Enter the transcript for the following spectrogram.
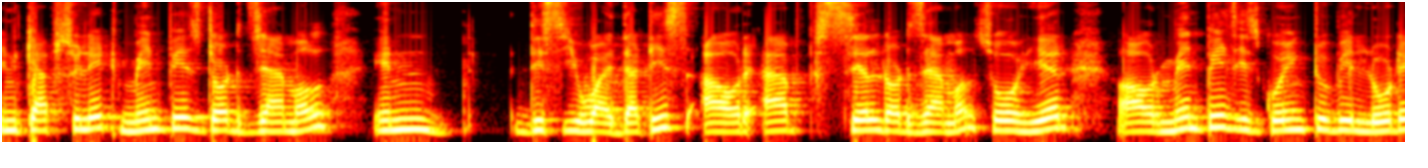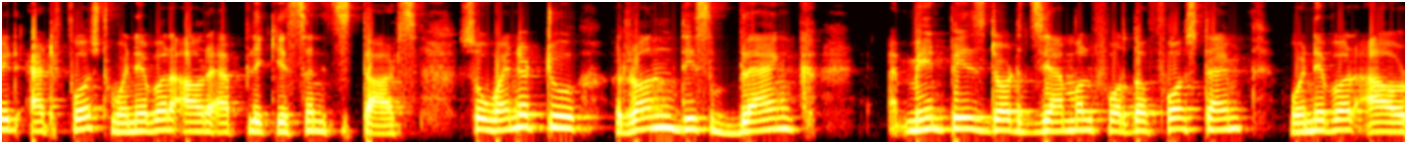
encapsulate main page.xaml in this UI that is our app shell.xaml so here our main page is going to be loaded at first whenever our application starts. So why not to run this blank main page.xaml for the first time whenever our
